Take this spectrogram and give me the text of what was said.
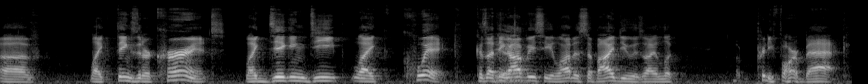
of like things that are current, like digging deep, like quick. Because I think yeah. obviously a lot of stuff I do is I look pretty far back,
